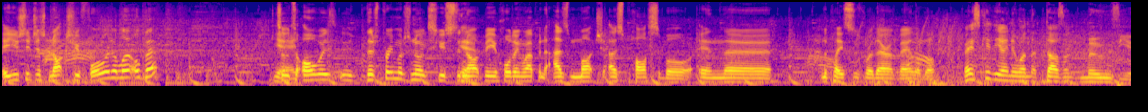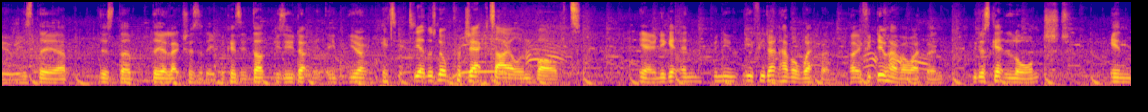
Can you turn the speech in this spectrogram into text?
it usually just knocks you forward a little bit. So it's always, there's pretty much no excuse to Yeah. not be holding weapon as much as possible in the, in the places where they're available. Basically, the only one that doesn't move you is the uh, is the the electricity because it does because you don't you don't hit it. Yeah, there's no projectile involved. Yeah, and you get and when you if you don't have a weapon, or if you do have a weapon, you just get launched in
